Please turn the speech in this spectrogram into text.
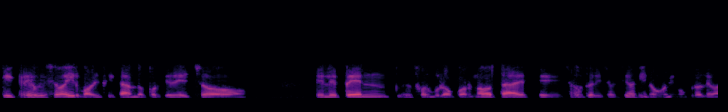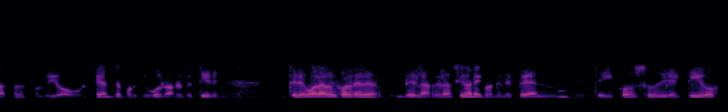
que creo que se va a ir modificando, porque de hecho el EPEN formuló por nota este, esa autorización y no hubo ningún problema, se resolvió urgente, porque vuelvo a repetir, tenemos la mejor de, las relaciones con el EPEN este, y con sus directivos.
